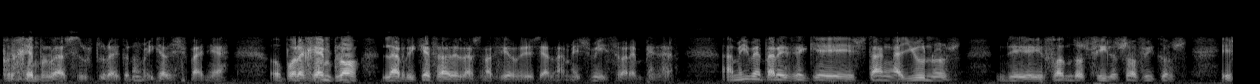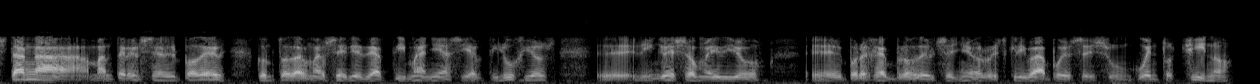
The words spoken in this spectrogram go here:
por ejemplo, la estructura económica de España o, por ejemplo, la riqueza de las naciones de Adam Smith, para empezar. A mí me parece que están ayunos de fondos filosóficos están a mantenerse en el poder con toda una serie de artimañas y artilugios. Eh, el ingreso medio, eh, por ejemplo, del señor Escribá, pues es un cuento chino.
